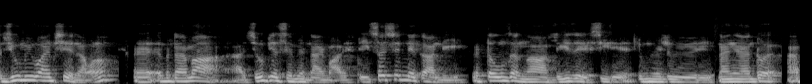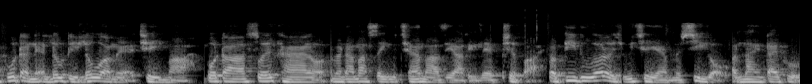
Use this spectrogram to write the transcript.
အယူမီဝိုင်းဖြစ်နေတာပေါ့နော်အဲအမတန်မှရုပ်ပြစင်းပြနိုင်ပါတယ်ဒီ16နှစ်ကနေ35 40ရှိတဲ့လူငယ်လူရွယ်တွေနိုင်ငံအတွက်အဖို့တန်တဲ့အလုပ်တွေလုပ်ရမယ်အချိန်မှာပေါ်တာဆွဲခံရတော့အမတန်မှစိတ်မချမ်းသာစရာတွေလည်းဖြစ်ပါတယ်ပြည်သူကတော့ရွေးချယ်ရမရှိတော့အနိုင်တိုက်ဖို့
